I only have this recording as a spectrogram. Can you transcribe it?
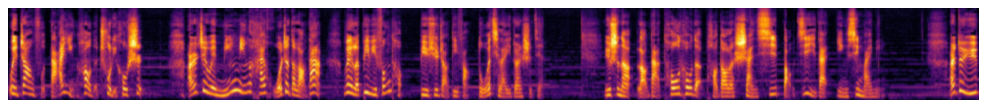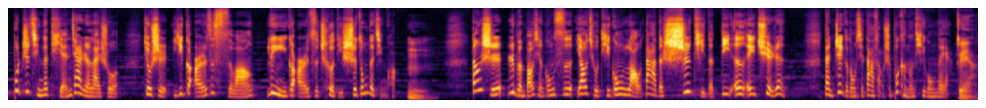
为丈夫打引号的处理后事，而这位明明还活着的老大，为了避避风头，必须找地方躲起来一段时间。于是呢，老大偷偷的跑到了陕西宝鸡一带隐姓埋名。而对于不知情的田家人来说，就是一个儿子死亡，另一个儿子彻底失踪的情况。嗯。当时日本保险公司要求提供老大的尸体的 DNA 确认，但这个东西大嫂是不可能提供的呀。对呀。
